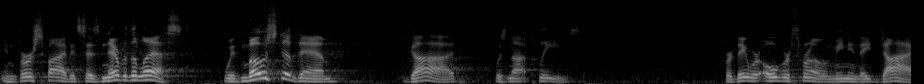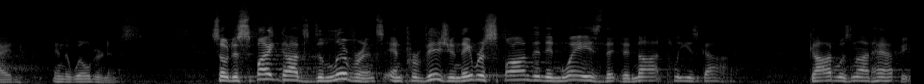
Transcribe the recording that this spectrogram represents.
In verse 5, it says, Nevertheless, with most of them, God was not pleased for they were overthrown, meaning they died in the wilderness. So, despite God's deliverance and provision, they responded in ways that did not please God. God was not happy.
